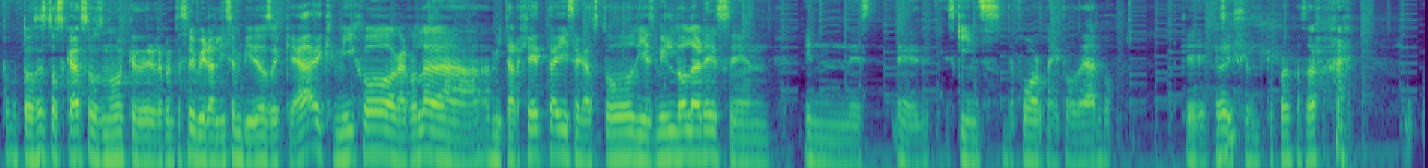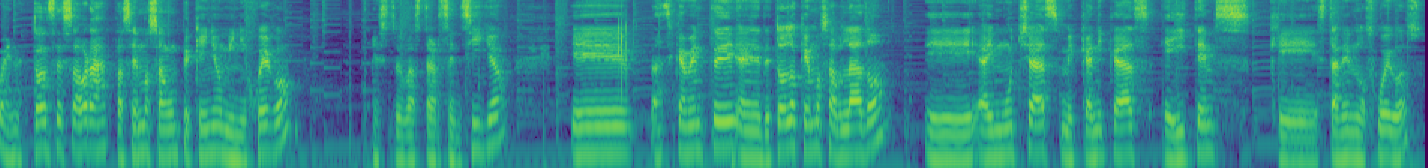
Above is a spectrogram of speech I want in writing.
Como todos estos casos, ¿no? Que de repente se viralicen videos de que, ay, que mi hijo agarró la, a mi tarjeta y se gastó 10 mil dólares en, en eh, skins de Fortnite o de algo. Que, que Ay, sí, sí. que puede pasar. bueno, entonces ahora pasemos a un pequeño minijuego. Esto va a estar sencillo. Eh, básicamente, eh, de todo lo que hemos hablado, hay muchas mecánicas e ítems que están en los juegos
